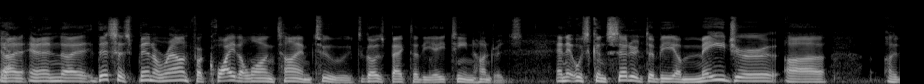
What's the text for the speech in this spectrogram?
Uh, and uh, this has been around for quite a long time, too. It goes back to the 1800s. And it was considered to be a major uh, a,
